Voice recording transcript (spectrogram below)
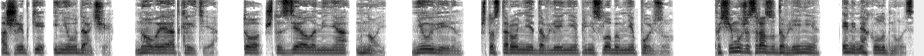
ошибки и неудачи, новые открытия, то, что сделало меня мной. Не уверен, что стороннее давление принесло бы мне пользу. Почему же сразу давление? Эми мягко улыбнулась.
